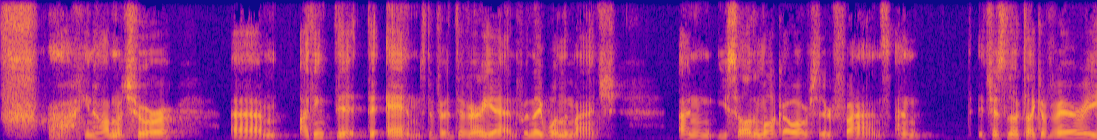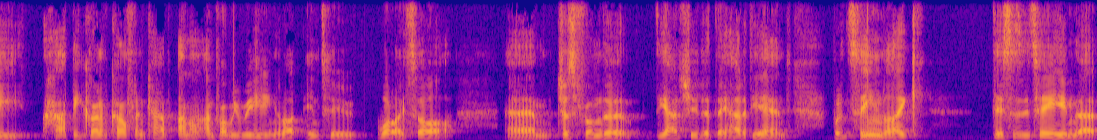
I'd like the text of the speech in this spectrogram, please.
you know, I'm not sure um, I think the the end, the, the very end, when they won the match, and you saw them all go over to their fans, and it just looked like a very happy, kind of confident camp. I'm I'm probably reading a lot into what I saw, um, just from the the attitude that they had at the end. But it seemed like this is a team that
